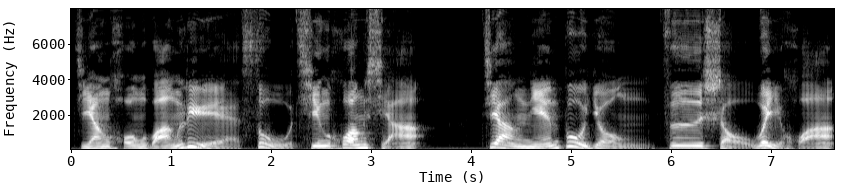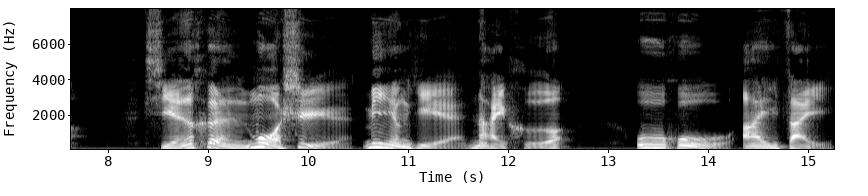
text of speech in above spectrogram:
江洪王略，肃清荒峡；将年不勇，资守未华。贤恨莫视，命也奈何？呜呼哀哉！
